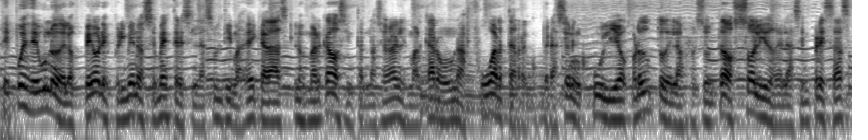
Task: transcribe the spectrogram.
Después de uno de los peores primeros semestres en las últimas décadas, los mercados internacionales marcaron una fuerte recuperación en julio, producto de los resultados sólidos de las empresas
